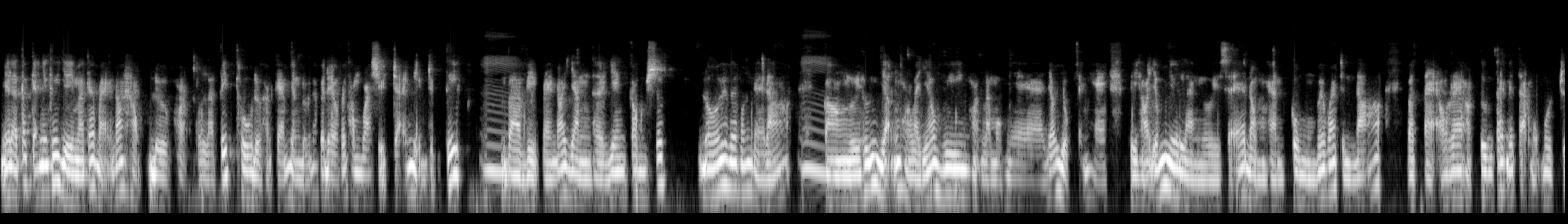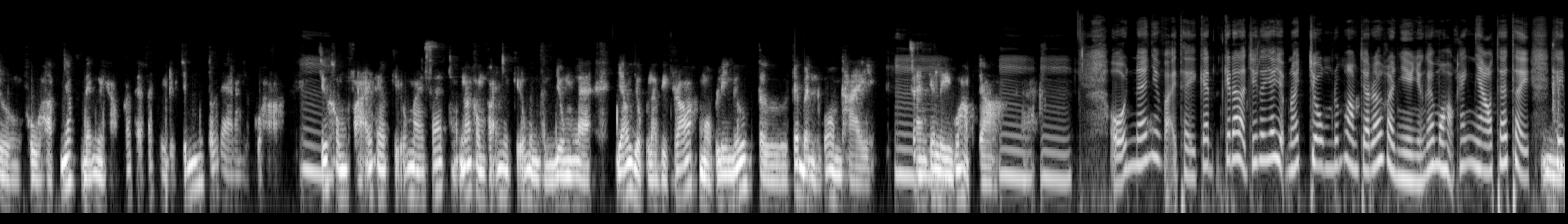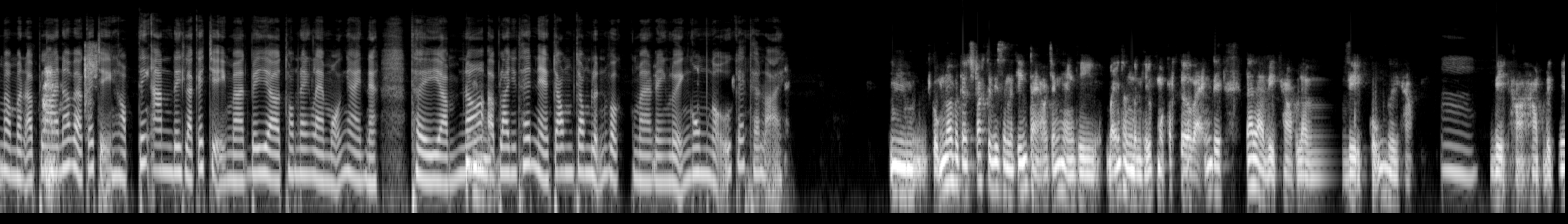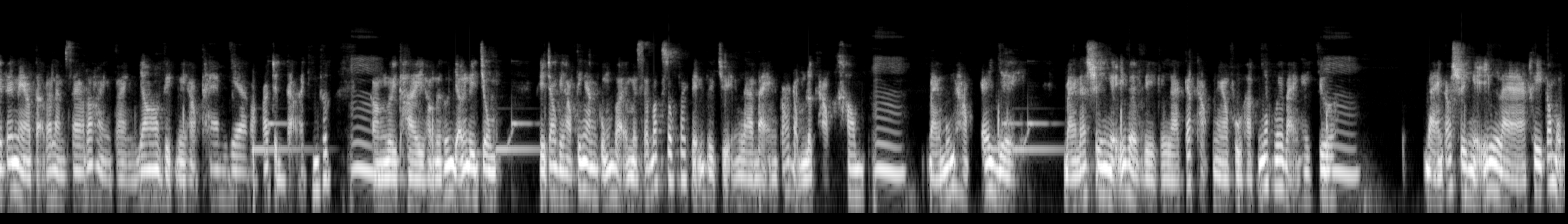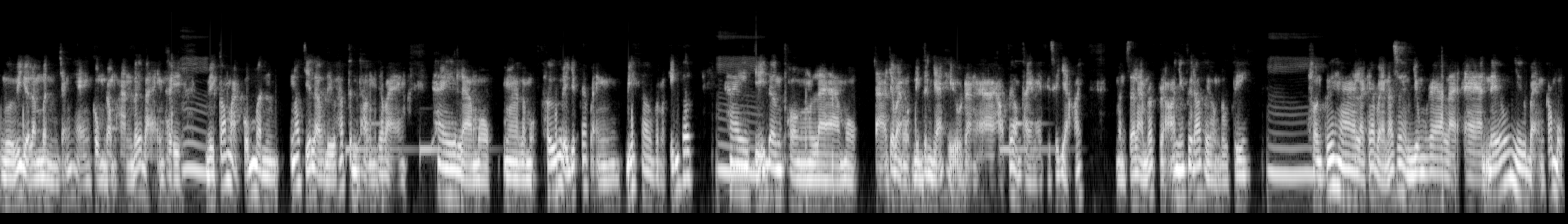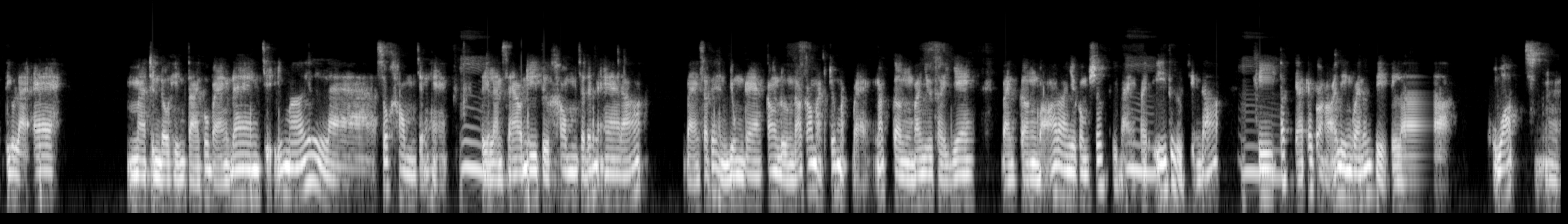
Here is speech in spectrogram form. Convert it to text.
nghĩa là tất cả những thứ gì mà các bạn đó học được hoặc là tiếp thu được hoặc cảm nhận được nó phải đều phải thông qua sự trải nghiệm trực tiếp ừ. và việc bạn đó dành thời gian công sức đối với vấn đề đó ừ. còn người hướng dẫn hoặc là giáo viên hoặc là một nhà giáo dục chẳng hạn thì họ giống như là người sẽ đồng hành cùng với quá trình đó và tạo ra hoặc tương tác để tạo một môi trường phù hợp nhất để người học có thể phát huy được chính tối đa năng lực của họ ừ. chứ không phải theo kiểu mindset nó không phải như kiểu mình hình dung là giáo dục là việc rót một ly nước từ cái bình của ông thầy ừ. sang cái ly của học trò ừ. Ừ. ủa nếu như vậy thì cái cái đó là triết lý giáo dục nói chung đúng không cho rất là nhiều những cái môn học khác nhau thế thì ừ. khi mà mình apply nó vào cái chuyện học tiếng anh đi là cái chuyện mà bây giờ thông đang làm mỗi ngày nè thì um, nó ừ. apply như thế nào trong trong lĩnh vực mà rèn luyện ngôn ngữ các thể loại Ừ, cũng nói về constructivism là kiến tạo chẳng hạn thì bản thân mình hiểu một cách cơ bản đi đó là việc học là việc của người học Ừ. Việc họ học được như thế nào, tạo ra làm sao đó hoàn toàn do việc người học tham gia vào quá trình tạo ra kiến thức. Ừ. Còn người thầy hoặc người hướng dẫn đi chung. Thì trong việc học tiếng Anh cũng vậy, mình sẽ bắt xuất phát điểm từ chuyện là bạn có động lực học không? Ừ. Bạn muốn học cái gì? Bạn đã suy nghĩ về việc là cách học nào phù hợp nhất với bạn hay chưa? Ừ bạn có suy nghĩ là khi có một người ví dụ là mình chẳng hạn cùng đồng hành với bạn thì ừ. việc có mặt của mình nó chỉ là điều hết tinh thần cho bạn hay là một à, là một thứ để giúp các bạn biết hơn về mặt kiến thức ừ. hay chỉ đơn thuần là một tạo cho bạn một niềm tin giả hiệu rằng à, học với ông thầy này thì sẽ giỏi mình sẽ làm rất rõ những thứ đó về phần đầu tiên ừ. phần thứ hai là các bạn nó sẽ hình dung ra là à nếu như bạn có mục tiêu là a mà trình độ hiện tại của bạn đang chỉ mới là số 0 chẳng hạn ừ. thì làm sao đi từ 0 cho đến a đó bạn sẽ phải hình dung ra con đường đó có mặt trước mặt bạn nó cần bao nhiêu thời gian bạn cần bỏ ra nhiêu công sức thì bạn ừ. phải ý thức được chuyện đó ừ. khi tất cả các câu hỏi liên quan đến việc là what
